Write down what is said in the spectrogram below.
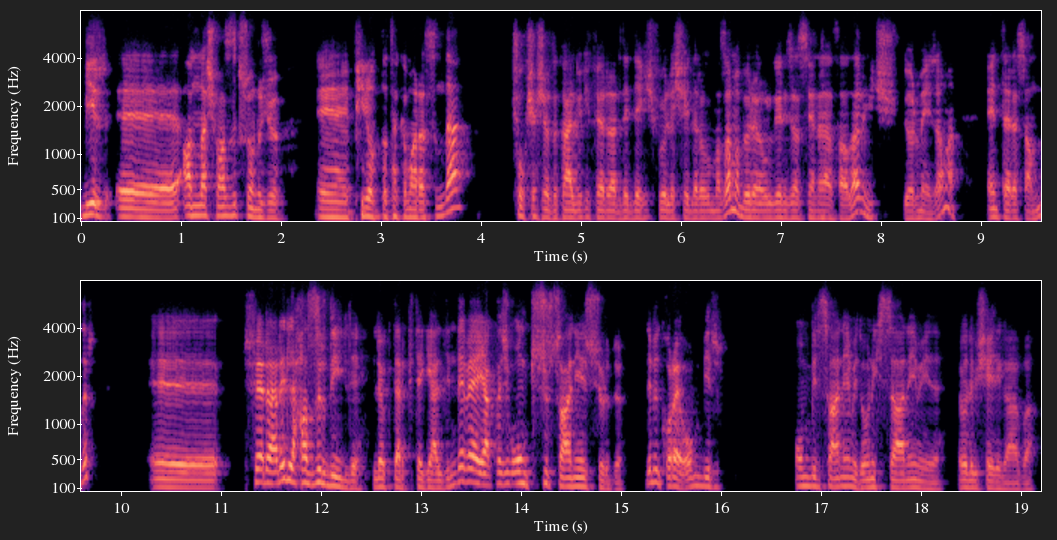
Bir e, anlaşmazlık sonucu e, pilotla takım arasında. Çok şaşırdık halbuki Ferrari'de de hiç böyle şeyler olmaz ama böyle organizasyonel hatalar hiç görmeyiz ama enteresandır. E, Ferrari hazır değildi Leclerc pite geldiğinde ve yaklaşık 10 küsür saniye sürdü. Değil mi Koray? 11 11 saniye miydi? 12 saniye miydi? Öyle bir şeydi galiba.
